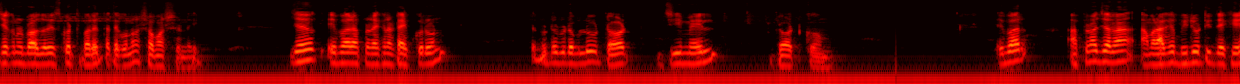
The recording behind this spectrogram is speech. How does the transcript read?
যে কোনো ব্রাউজার ইউজ করতে পারেন, তাতে কোনো সমস্যা নেই। যাই হোক, এবার আপনারা এখানে টাইপ করুন www.gmail.com এবার আপনারা যারা আমার আগে ভিডিওটি দেখে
